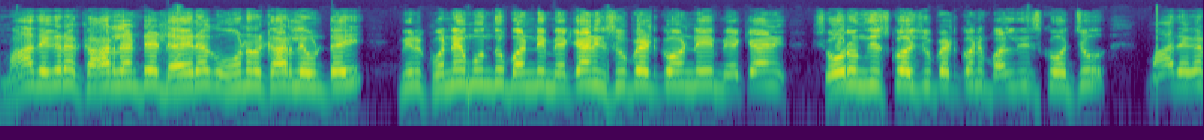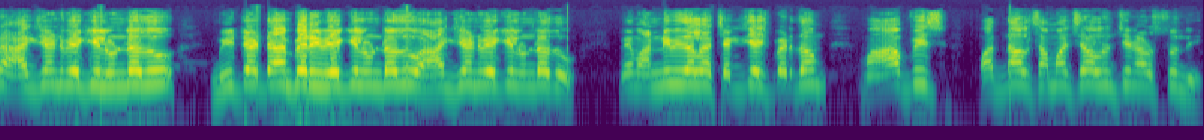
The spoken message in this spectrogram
మా- దగ్గర కార్లు అంటే డైరెక్ట్ ఓనర్ కార్లే ఉంటాయి. మీరు కొనే ముందు బండి మెకానిక్ చూపెట్టుకోండి. మెకానిక్ షోరూమ్ తీసుకొని చూపెట్టుకొని బండ్లు తీసుకోవచ్చు. మా దగ్గర యాక్సిడెంట్ వెహికల్ ఉండదు. మీటర్ ట్యాంపేర్ వెహికల్ ఉండదు. యాక్సిడెంట్ వెహికల్ ఉండదు. మేము అన్ని విధాలుగా చెక్ చేసి పెడతాం. మా ఆఫీస్ పద్నాలుగు సంవత్సరాల నుంచి నడుస్తుంది.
